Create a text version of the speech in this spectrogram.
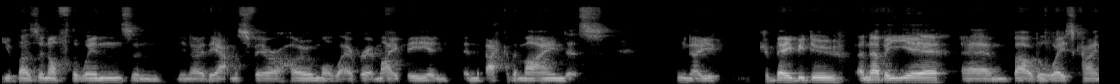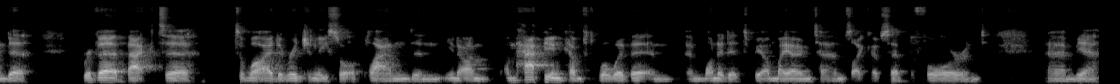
you're buzzing off the wins and you know the atmosphere at home or whatever it might be, and in the back of the mind, it's you know you could maybe do another year, um, but I would always kind of revert back to to what I'd originally sort of planned. And you know, I'm I'm happy and comfortable with it, and and wanted it to be on my own terms, like I've said before. And um, yeah,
